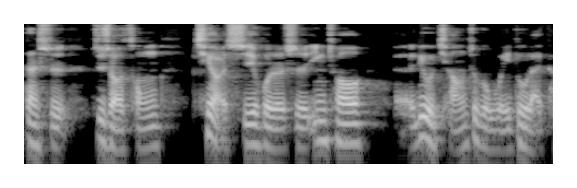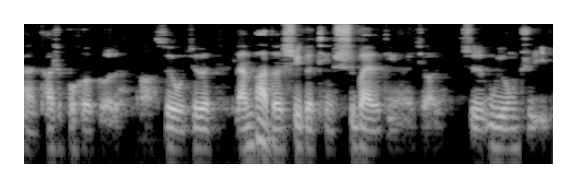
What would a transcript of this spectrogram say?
但是，至少从切尔西或者是英超呃六强这个维度来看，他是不合格的啊。所以，我觉得兰帕德是一个挺失败的 DNA 教练，是毋庸置疑的。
